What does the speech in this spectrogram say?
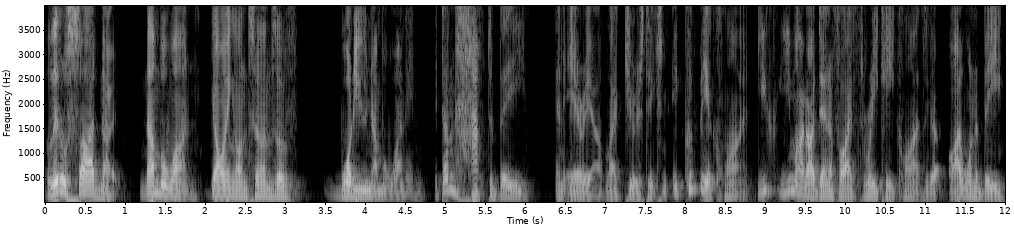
A little side note number one, going on terms of what are you number one in? It doesn't have to be an area like jurisdiction. It could be a client. You you might identify three key clients and go, I want to be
